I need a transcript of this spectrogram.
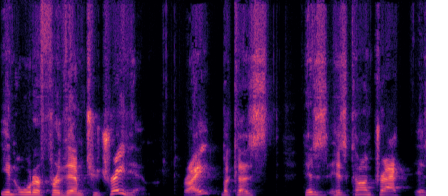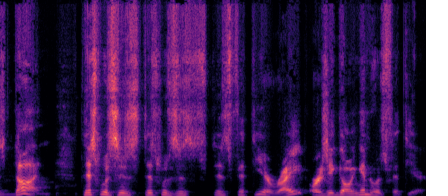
in order for them to trade him, right? Because his his contract is done. This was his this was his his fifth year, right? Or is he going into his fifth year?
